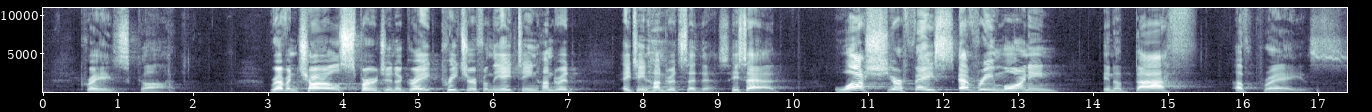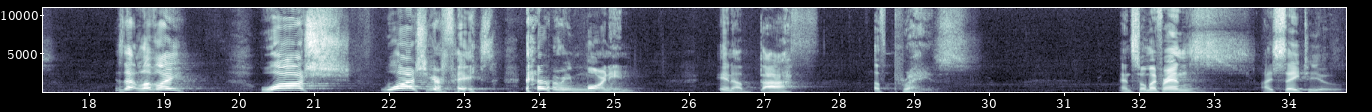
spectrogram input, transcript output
Praise God. Reverend Charles Spurgeon, a great preacher from the 1800, 1800s, said this. He said, Wash your face every morning in a bath of praise. Isn't that lovely? Wash, wash your face every morning in a bath of praise. And so, my friends, I say to you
